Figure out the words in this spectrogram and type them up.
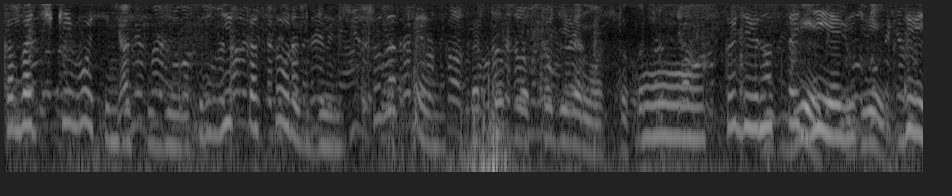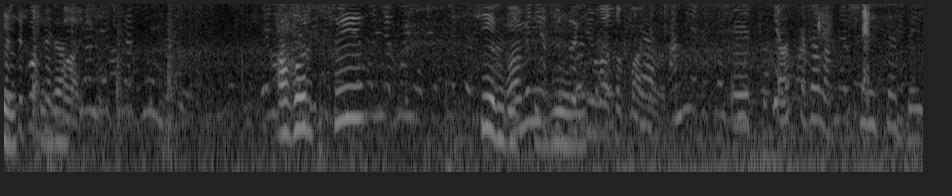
Кабачки 89, редиска 49. Что за цены? Картопля 190. О, 199, 200, да. Огурцы 79, вас обманювати. Скільки я сказала? 69.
